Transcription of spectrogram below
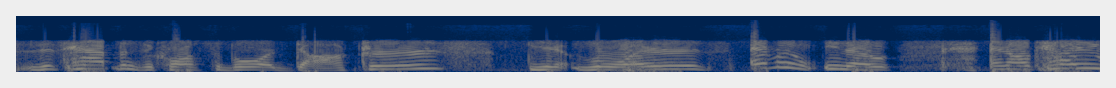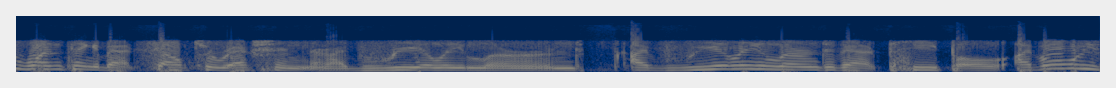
this happens across the board. Doctors, you know, lawyers, every, you know, and I'll tell you one thing about self-direction that I've really learned. I've really learned about people. I've always,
